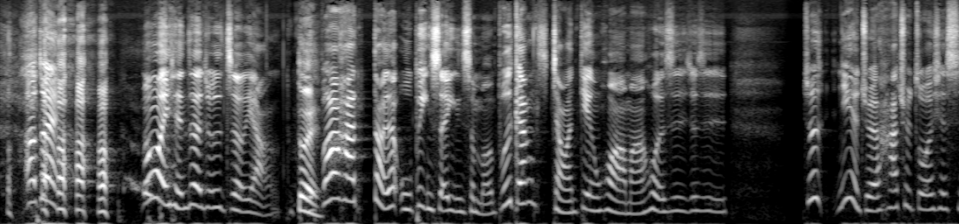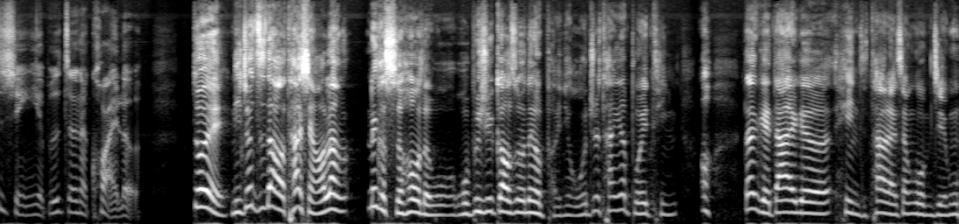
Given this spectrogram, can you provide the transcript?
啊对，妈妈以前真的就是这样，对，不知道他到底在无病呻吟什么，不是刚讲完电话吗？或者是就是就是你也觉得他去做一些事情也不是真的快乐，对，你就知道他想要让那个时候的我，我必须告诉那个朋友，我觉得他应该不会听。哦，但给大家一个 hint，他来上过我们节目，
